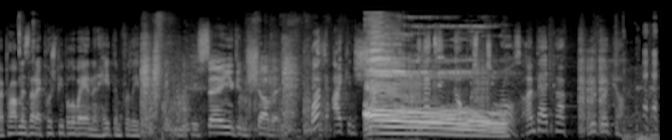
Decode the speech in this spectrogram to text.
My problem is that I push people away and then hate them for leaving. He's saying you can shove it. What? I can shove. Okay, that's it. No, we're switching Oh. roles. I'm bad cop. You're good cop.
